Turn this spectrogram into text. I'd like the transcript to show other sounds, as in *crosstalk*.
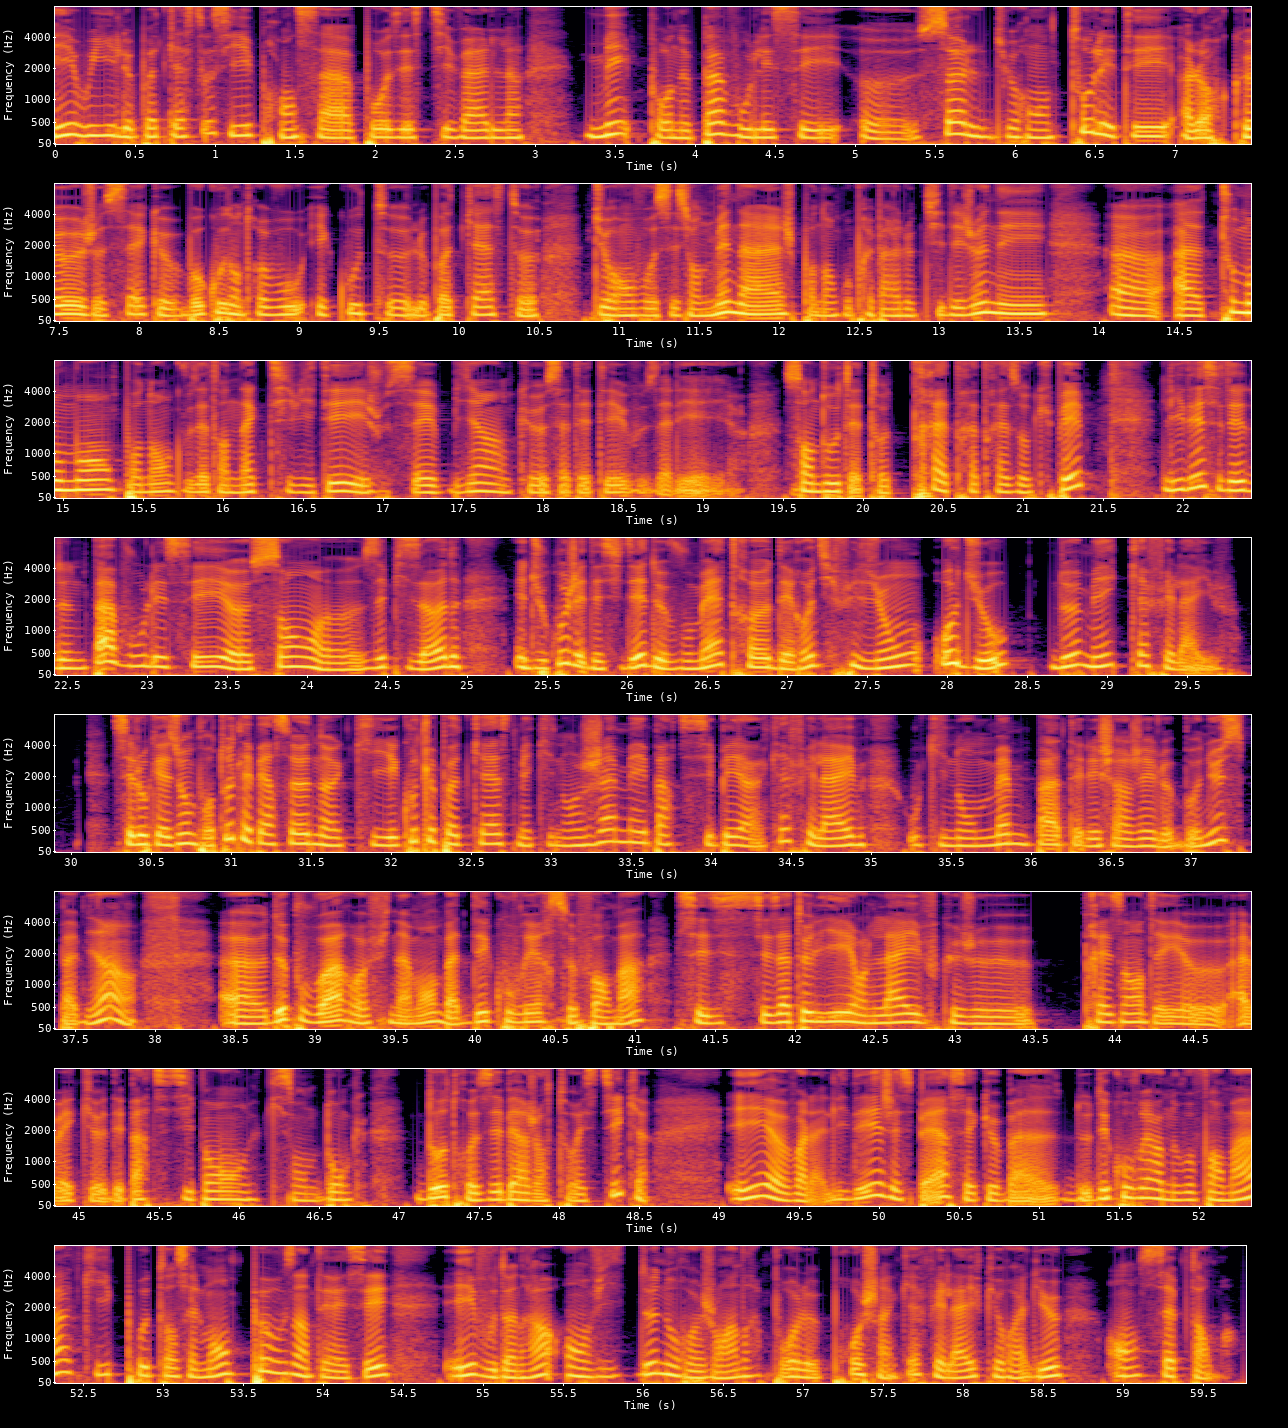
Et oui, le podcast aussi prend sa pause estivale. Mais pour ne pas vous laisser euh, seul durant tout l'été, alors que je sais que beaucoup d'entre vous écoutent euh, le podcast euh, durant vos sessions de ménage, pendant que vous préparez le petit déjeuner, à tout moment pendant que vous êtes en activité, et je sais bien que cet été vous allez sans doute être très très très occupé. L'idée c'était de ne pas vous laisser sans épisodes, et du coup j'ai décidé de vous mettre des rediffusions audio de mes cafés live. C'est l'occasion pour toutes les personnes qui écoutent le podcast mais qui n'ont jamais participé à un café live ou qui n'ont même pas téléchargé le bonus, pas bien, euh, de pouvoir euh, finalement bah, découvrir ce format, ces, ateliers en live que je présente euh, avec des participants qui sont donc d'autres hébergeurs touristiques. Et voilà, l'idée, j'espère, c'est que bah, de découvrir un nouveau format qui potentiellement peut vous intéresser et vous donnera envie de nous rejoindre pour le prochain café live qui aura lieu en septembre.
